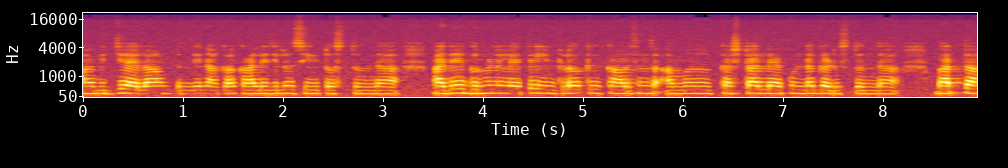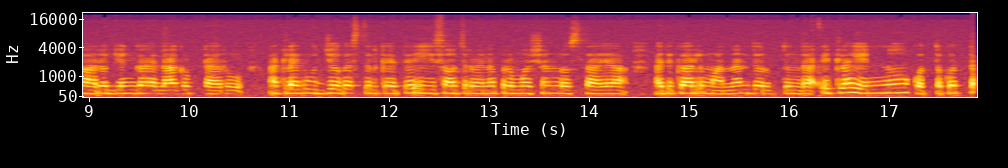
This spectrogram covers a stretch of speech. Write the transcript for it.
మా విద్య ఎలా ఉంటుంది నాకు ఆ కాలేజీలో సీట్ వస్తుందా అదే గృహిణులు అయితే ఇంట్లోకి కావాల్సిన కష్టాలు లేకుండా గడుస్తుందా భర్త ఆరోగ్యంగా ఎలాగుంటారు అట్లాగే ఉద్యోగస్తులకైతే ఈ సంవత్సరమైనా ప్రమోషన్లు వస్తాయా అధికారులు మన్నన దొరుకుతుందా ఇట్లా ఎన్నో కొత్త కొత్త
